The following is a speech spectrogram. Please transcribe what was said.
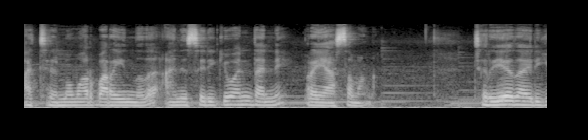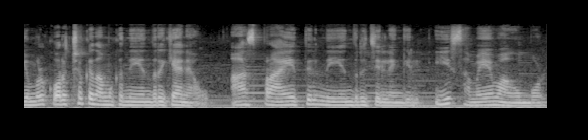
അച്ഛനമ്മമാർ പറയുന്നത് അനുസരിക്കുവാൻ തന്നെ പ്രയാസമാണ്. ചെറിയതായിരിക്കുമ്പോൾ കുറച്ചൊക്കെ നമുക്ക് നിയന്ത്രിക്കാനാവും. ആ പ്രായത്തിൽ നിയന്ത്രിച്ചില്ലെങ്കിൽ ഈ സമയമാകുമ്പോൾ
